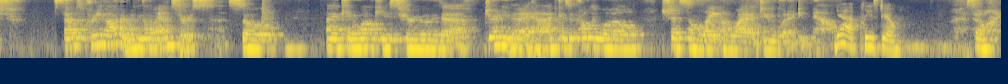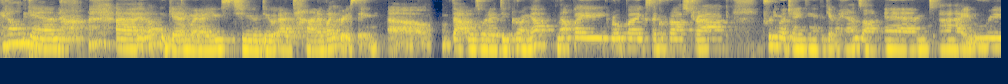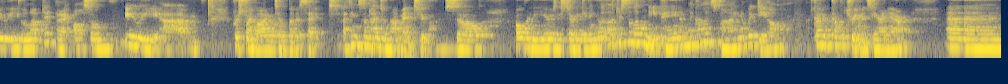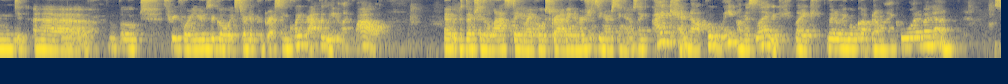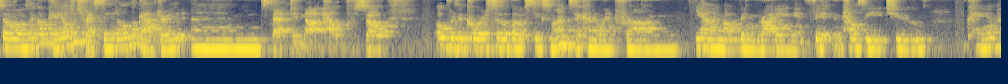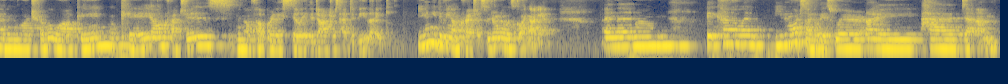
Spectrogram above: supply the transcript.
south pretty hard with no answers. So, I can walk you through the journey that I had because it probably will shed some light on why I do what I do now. Yeah, please do. So it all began. Uh, it all began when I used to do a ton of bike racing. Um, that was what I did growing up: mountain bike, road bike, cyclocross, track, pretty much anything I could get my hands on. And I really loved it, but I also really um, pushed my body to limit set. I think sometimes we're not meant to. So over the years, I started getting just a little knee pain. I'm like, oh, that's fine, no big deal. Got a couple treatments here and there. And uh, about three, four years ago, it started progressing quite rapidly. Like, wow. It was actually the last day of my post grad in emergency nursing. I was like, I cannot put weight on this leg. Like, literally woke up and I'm like, what have I done? So I was like, okay, I'll just rest it. I'll look after it. And that did not help. So over the course of about six months, I kind of went from, yeah, I'm up and riding and fit and healthy to okay, I'm having more trouble walking. Okay, on crutches. You know, felt really silly. The doctors had to be like, you need to be on crutches. We don't know what's going on yet. And then it kind of went even more sideways where I had um,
